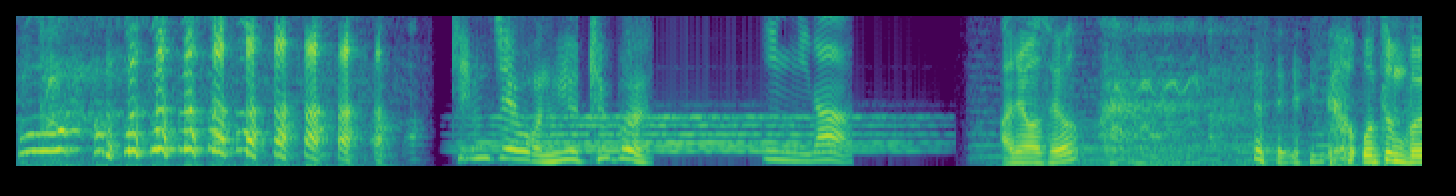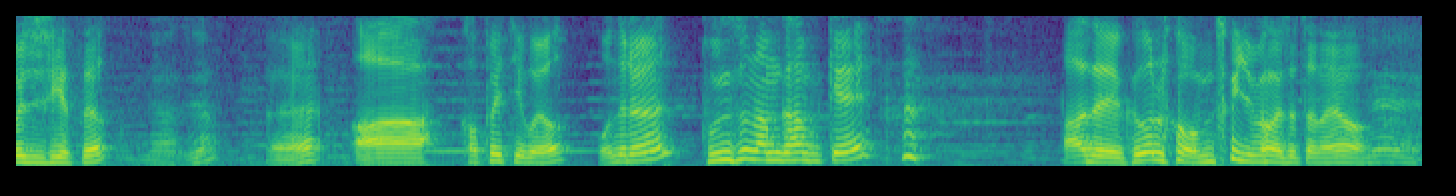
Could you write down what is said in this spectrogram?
김재원 유튜브 입니다. 안녕하세요. 옷 좀 보여주시겠어요? 안녕하세요. 네. 아 커플티고요. 오늘은 분수남과 함께. 아, 네, 그걸로 엄청 유명하셨잖아요. 예.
